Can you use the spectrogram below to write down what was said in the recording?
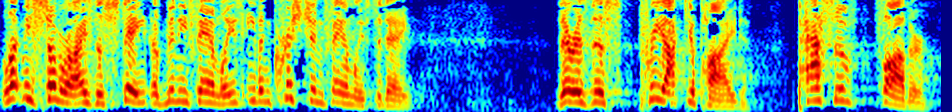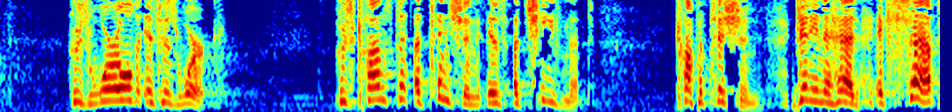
let me summarize the state of many families, even Christian families today. There is this preoccupied, passive father whose world is his work, whose constant attention is achievement, competition, getting ahead, except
